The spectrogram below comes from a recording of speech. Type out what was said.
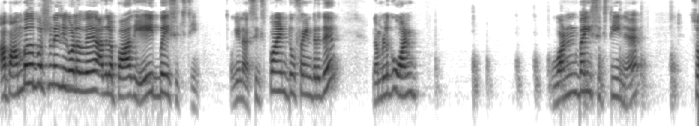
அப்போ ஐம்பது பர்சன்டேஜ் எவ்வளவு? அதில் பாதி எயிட் பை சிக்ஸ்டீன் ஓகேண்ணா சிக்ஸ் பாயிண்ட் டூ ஃபைவ்ன்றது நம்மளுக்கு ஒன் ஒன் பை சிக்ஸ்டீனு ஸோ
